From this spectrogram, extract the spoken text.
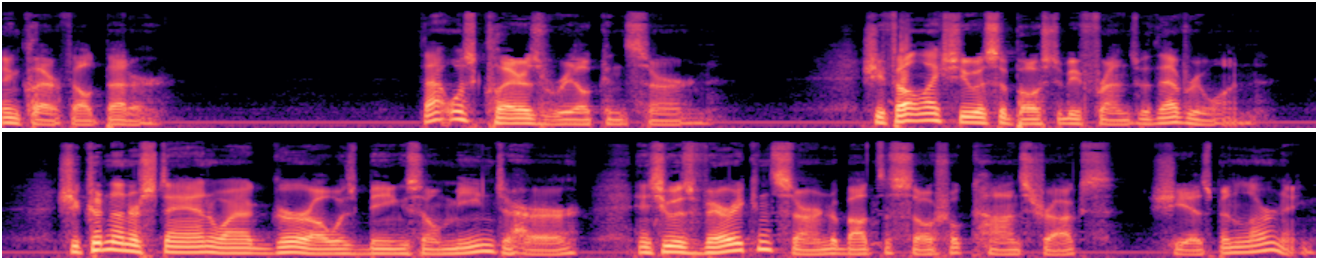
And Claire felt better. That was Claire's real concern. She felt like she was supposed to be friends with everyone. She couldn't understand why a girl was being so mean to her, and she was very concerned about the social constructs she has been learning.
